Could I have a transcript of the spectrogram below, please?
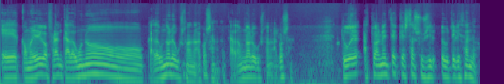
eh, como yo digo Frank cada uno cada uno le gusta una cosa. Cada uno le gusta una cosa. Tú eh, actualmente qué estás utilizando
